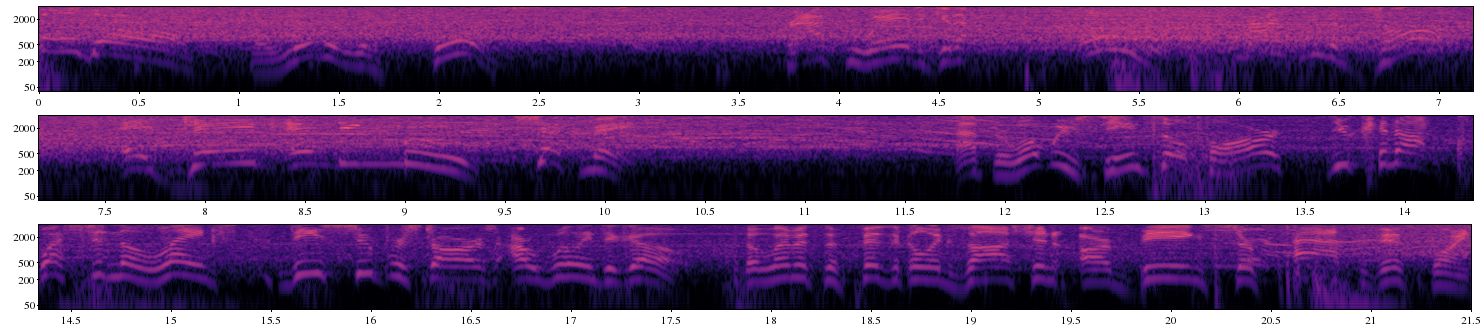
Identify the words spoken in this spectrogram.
Bulldog delivered with force. Crafty way to get up. Oh, smashing the jaw. A game-ending move. Checkmate. After what we've seen so far, you cannot question the lengths these superstars are willing to go. The limits of physical exhaustion are being surpassed at this point.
